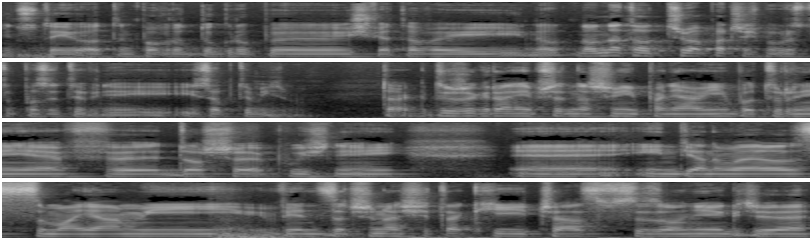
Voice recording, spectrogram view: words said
więc tutaj o ten powrót do grupy światowej, no, no na to trzeba patrzeć po prostu pozytywnie i, i z optymizmem. Tak, duże granie przed naszymi paniami, bo turnieje w Dosze, później e, Indian Wells, Miami, więc zaczyna się taki czas w sezonie, gdzie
